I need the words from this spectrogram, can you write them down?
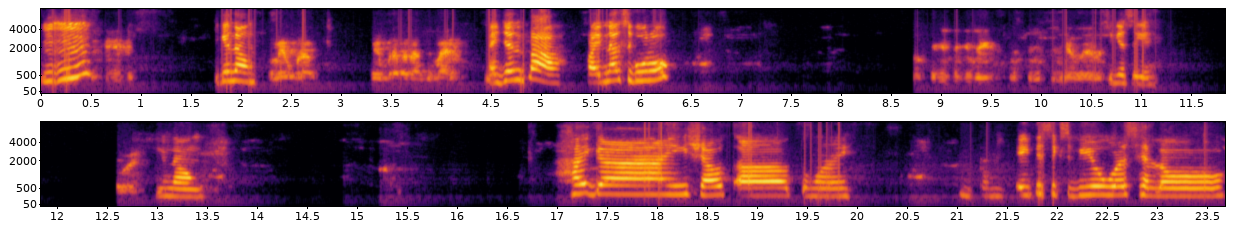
Mm-mm. Sige, Nong. May lang man. May pa. Final siguro? Sige, sige, sige. Sige, sige. Hi guys! Shout out to my 86 viewers. Hello!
